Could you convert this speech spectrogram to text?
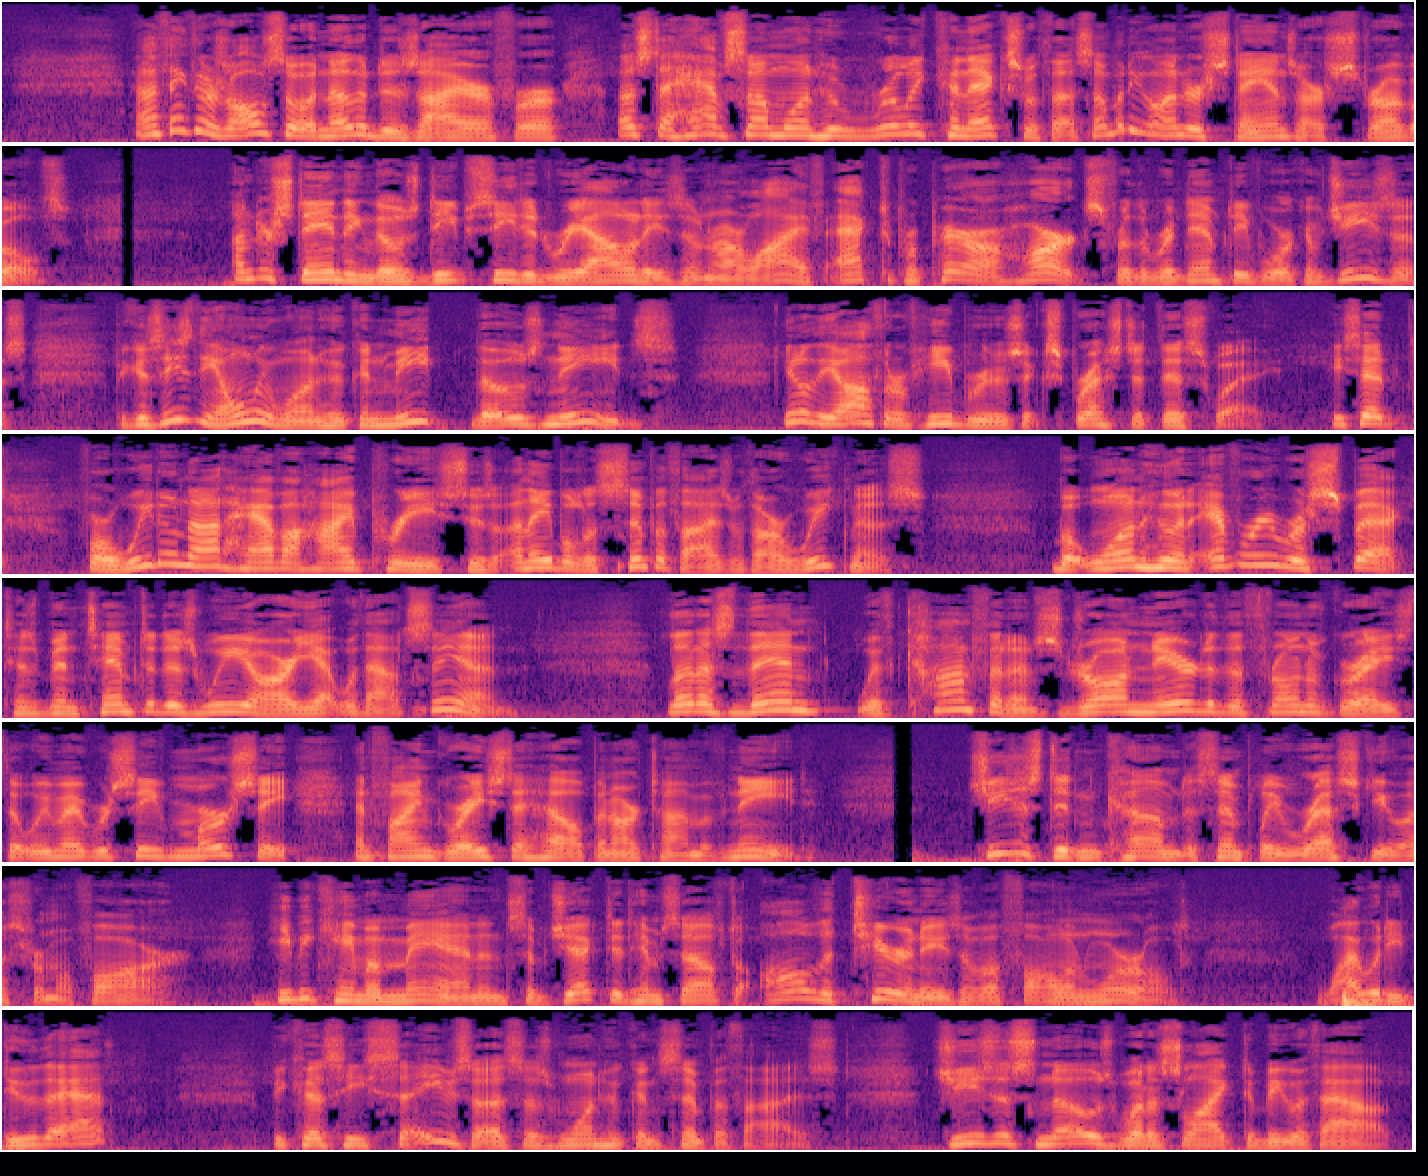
And I think there's also another desire for us to have someone who really connects with us, somebody who understands our struggles. Understanding those deep seated realities in our life act to prepare our hearts for the redemptive work of Jesus, because He's the only one who can meet those needs. You know, the author of Hebrews expressed it this way He said, For we do not have a high priest who's unable to sympathize with our weakness, but one who in every respect has been tempted as we are, yet without sin. Let us then, with confidence, draw near to the throne of grace that we may receive mercy and find grace to help in our time of need. Jesus didn't come to simply rescue us from afar. He became a man and subjected himself to all the tyrannies of a fallen world. Why would he do that? Because he saves us as one who can sympathize. Jesus knows what it's like to be without,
